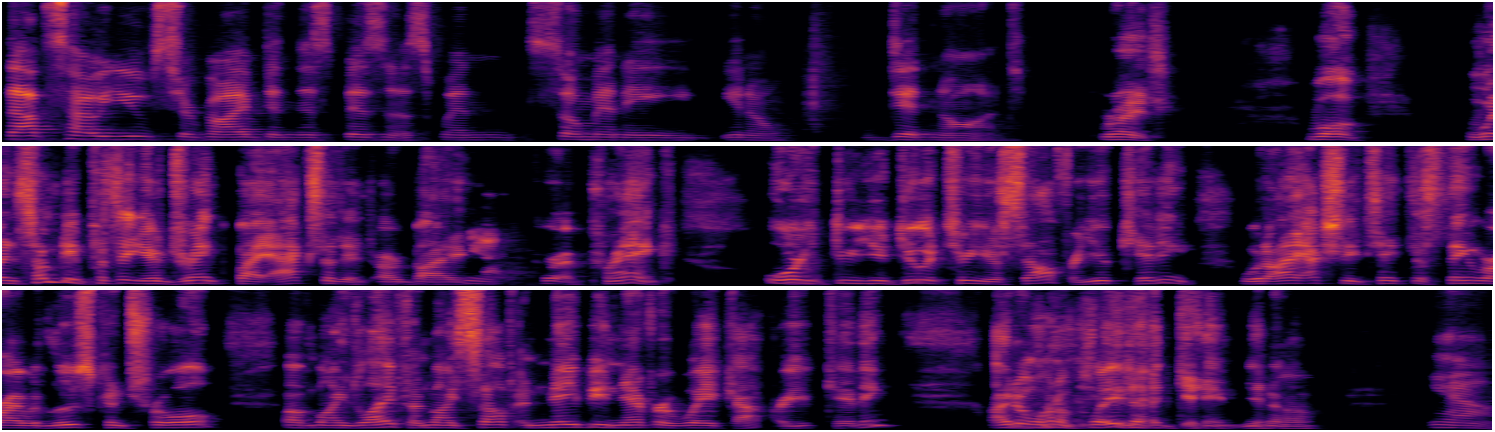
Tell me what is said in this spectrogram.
that's how you've survived in this business when so many you know did not Right. Well, when somebody puts it in your drink by accident or by yeah for a prank, or do you do it to yourself? Are you kidding? Would I actually take this thing where I would lose control of my life and myself and maybe never wake up? Are you kidding? I don't want to play that game, you know. yeah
